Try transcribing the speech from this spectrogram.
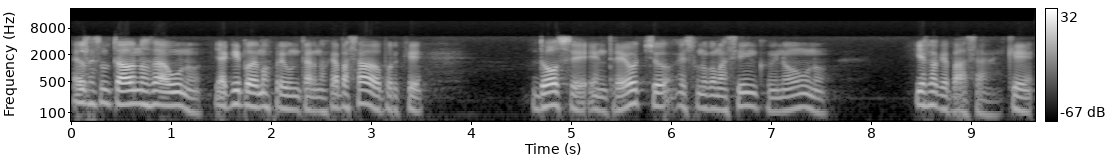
el resultado nos da 1. Y aquí podemos preguntarnos qué ha pasado, porque 12 entre 8 es 1,5 y no 1. Y es lo que pasa, que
